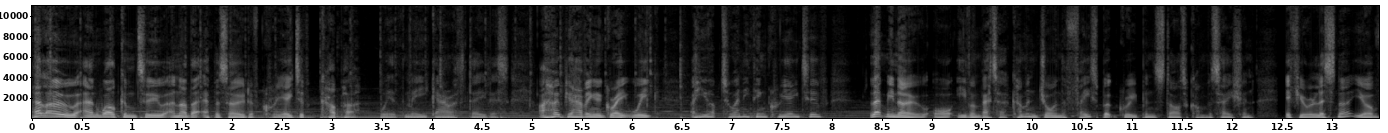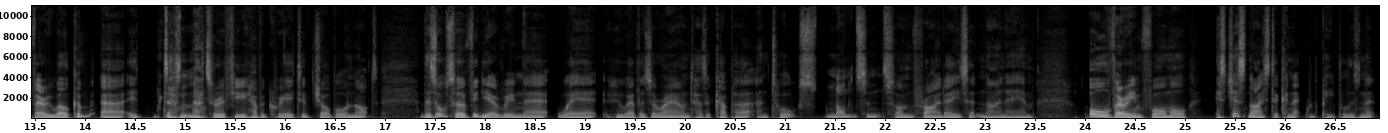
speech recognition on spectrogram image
Hello, and welcome to another episode of Creative Cuppa with me, Gareth Davis. I hope you're having a great week. Are you up to anything creative? Let me know, or even better, come and join the Facebook group and start a conversation. If you're a listener, you're very welcome. Uh, it doesn't matter if you have a creative job or not. There's also a video room there where whoever's around has a cuppa and talks nonsense on Fridays at 9am. All very informal. It's just nice to connect with people, isn't it?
